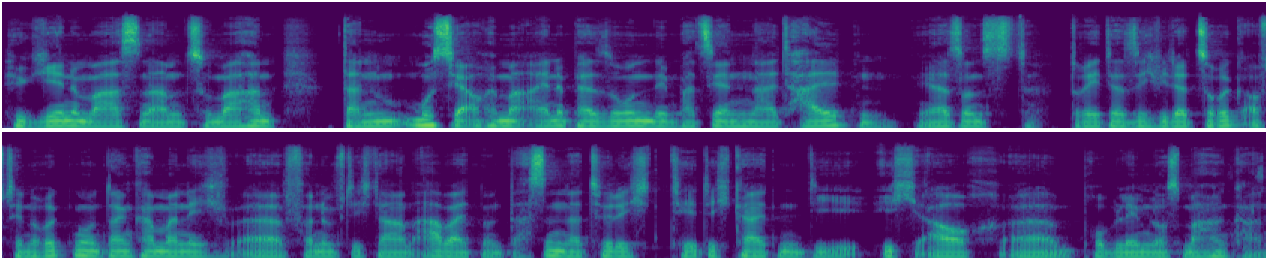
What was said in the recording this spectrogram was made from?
Hygienemaßnahmen zu machen, dann muss ja auch immer eine Person den Patienten halt halten. Ja, sonst dreht er sich wieder zurück auf den Rücken und dann kann man nicht äh, vernünftig daran arbeiten. Und das sind natürlich Tätigkeiten, die ich auch äh, problemlos machen kann.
